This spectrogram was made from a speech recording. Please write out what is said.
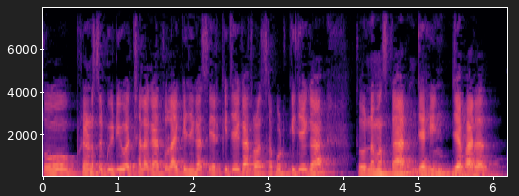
तो फ्रेंड्स वीडियो अच्छा लगा तो लाइक कीजिएगा शेयर कीजिएगा, थोड़ा सपोर्ट कीजिएगा। तो नमस्कार, जय हिंद, जय भारत।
